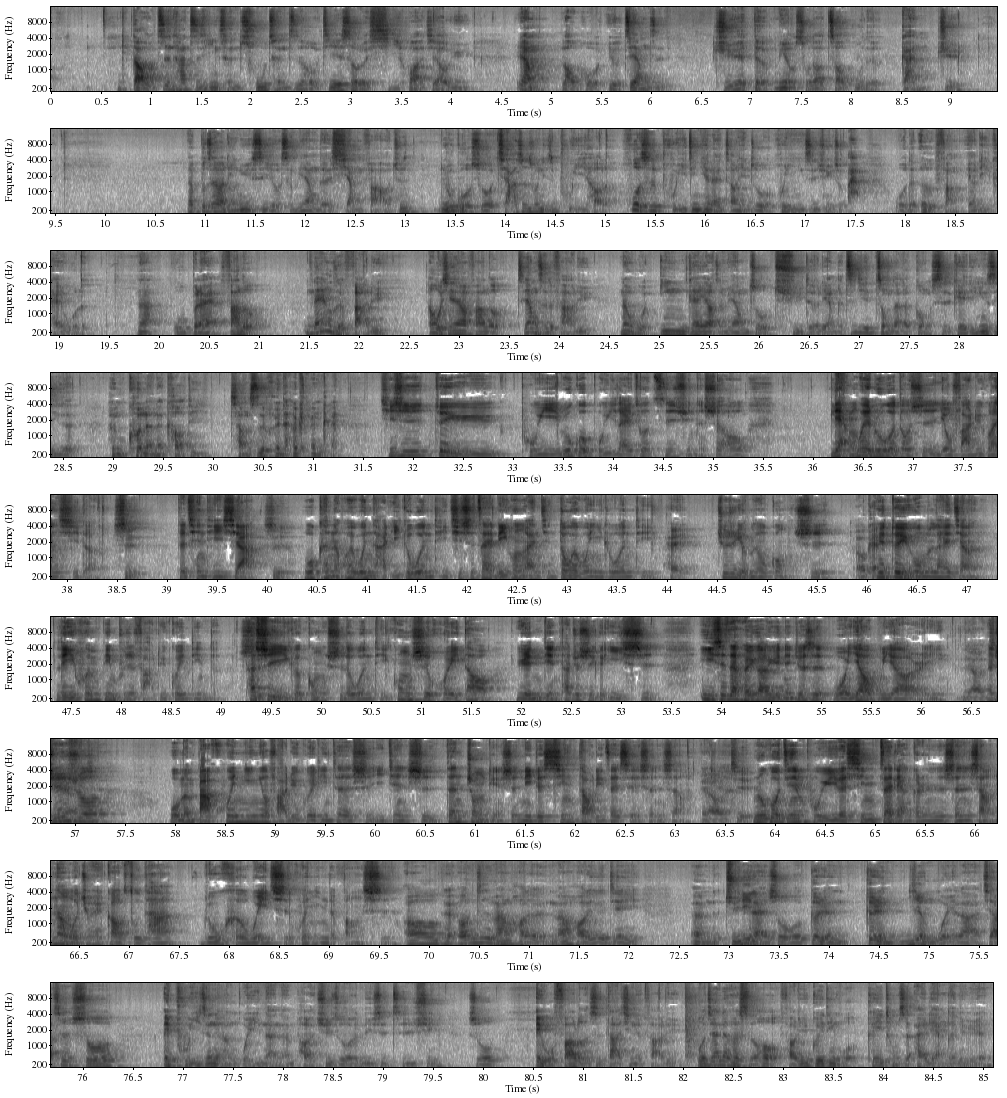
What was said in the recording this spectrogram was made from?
导致他紫禁城出城之后接受了西化教育，让老婆有这样子觉得没有受到照顾的感觉。那不知道林律师有什么样的想法哦？就是如果说假设说你是溥仪好了，或者是溥仪今天来找你做婚姻咨询，说啊，我的二房要离开我了，那我本来 follow 那样子的法律。啊，我现在要 follow 这样子的法律，那我应该要怎么样做，取得两个之间重大的共识？给林律师一个很困难的考题，尝试回答看看。其实对于溥仪，如果溥仪来做咨询的时候，两位如果都是有法律关系的是的前提下，是，我可能会问他一个问题。其实，在离婚案件都会问一个问题，嘿就是有没有共识。，OK，因为对于我们来讲，离婚并不是法律规定的，它是是一个共识的问题。共识回到原点，它就是一个意识，意识再回到原点，就是我要不要而已。了解。也就是说，我们把婚姻用法律规定，这是一件事，但重点是你的心到底在谁身上。了解，如果今天溥仪的心在两个人的身上，那我就会告诉他如何维持婚姻的方式。OK，哦，这是蛮好的，蛮好的一个建议。嗯，举例来说，我个人个人认为啦，假设说，哎，溥仪真的很为难啊，跑去做律师咨询，说，哎，我 follow 的是大清的法律，我在那个时候法律规定我可以同时爱两个女人，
